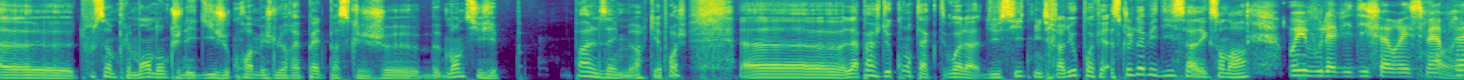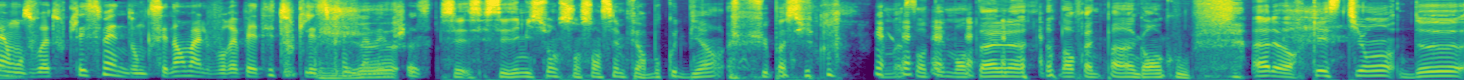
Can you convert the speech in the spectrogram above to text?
euh, tout simplement, donc je l'ai dit, je crois, mais je le répète parce que je me demande si j'ai pas Alzheimer qui approche, euh, la page de contact voilà, du site nutriradio.fr. Est-ce que je l'avais dit ça, Alexandra? Oui, vous l'aviez dit, Fabrice, mais Ah après, ouais. on se voit toutes les semaines, donc c'est normal, vous répétez toutes les semaines la même chose. Ces, ces émissions sont censées me faire beaucoup de bien. Je suis pas sûr que ma santé mentale n'en prenne pas un grand coup. Alors, question de...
